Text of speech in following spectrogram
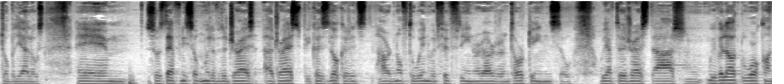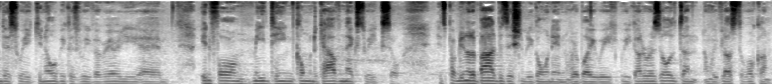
double yellows. Um, so it's definitely something we'll have to address, address because look, at it's hard enough to win with 15 rather than 13. So we have to address that. And we've a lot to work on this week. You know, because we've a very um, informed Meath team coming to Cavan next week. So it's probably not a bad position to be going in, whereby we, we got a result and, and we've lost to work on.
